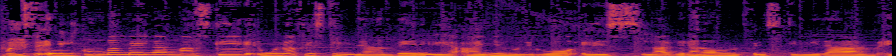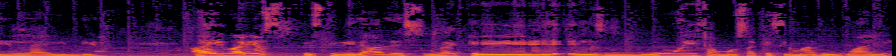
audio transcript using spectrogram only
Pues el Kumbh Mela, más que una festividad de Año Nuevo, es la gran festividad en la India. hay varias festividades, una que es muy famosa que se llama Diwali,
